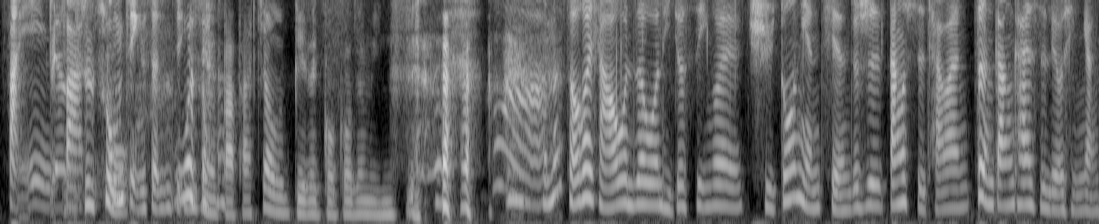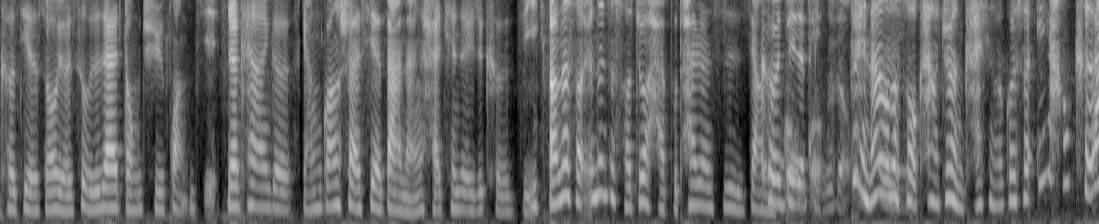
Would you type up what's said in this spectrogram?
反应的发吃醋绷紧神经。为什么爸爸叫别的狗狗的名字？哇 我，那时候会想要问这个问题，就是因为许多年前，就是当时台湾正刚开始流行养柯基的时候，有一次我就在东区逛街，就看到一个阳光帅气的大男孩牵着一只柯基，然后那时候因为那个时候就还不太认识这样科技的品种，对，然后那时候嗯我看到就很开心，我就会说：“哎、好可爱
